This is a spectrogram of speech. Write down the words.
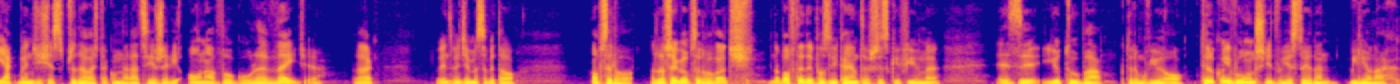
jak będzie się sprzedawać taką narrację, jeżeli ona w ogóle wejdzie, tak? Więc będziemy sobie to obserwować. Dlaczego obserwować? No bo wtedy poznikają te wszystkie filmy z YouTube'a, które mówiły o tylko i wyłącznie 21 milionach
